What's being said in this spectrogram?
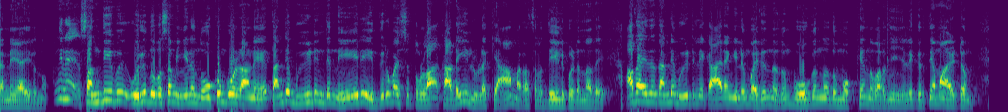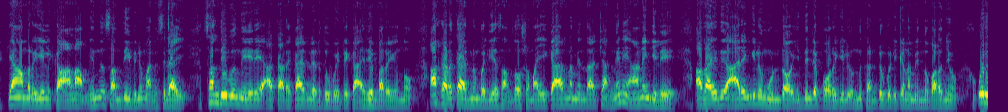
തന്നെയായിരുന്നു. അങ്ങനെ സന്ദീപ് ഒരു ദിവസം ഇങ്ങനെ നോക്കുമ്പോഴാണ് തന്റെ വീടിന്റെ നേരെ എതിർവശത്തുള്ള കടയിലുള്ള ക്യാമറ ശ്രദ്ധയിൽപ്പെടുന്നത്. അതായത് തന്റെ വീട്ടിലേക്ക് ആരെങ്കിലും വരുന്നതും പോകുന്നതും ഒക്കെ എന്ന് പറഞ്ഞു കഴിഞ്ഞാൽ കൃത്യമായിട്ടും ക്യാമറയിൽ കാണാം എന്ന് സന്ദീപിന് മനസ്സിലായി. സന്ദീപ് നേരെ ആ കടക്കാരന്റെ അടുത്ത് പോയിട്ട് കാര്യം പറയുന്നു. ആ കടക്കാരനും വലിയ സന്തോഷമായി. കാരണം എന്താ വെച്ചാൽ അങ്ങനെയാണെങ്കിൽ അതായത് ആരെങ്കിലും ഉണ്ടോ ഇതിന്റെ പുറകിൽ ഒന്ന് കണ്ടുപിടിക്കണം എന്ന് പറഞ്ഞു. ഒരു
